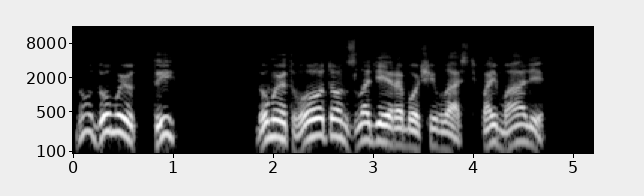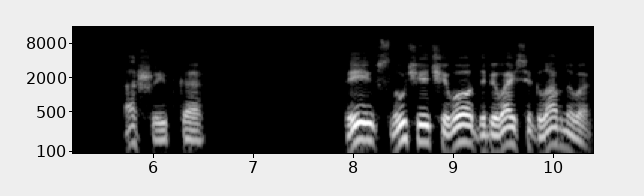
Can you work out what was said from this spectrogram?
Ну, думают, ты. Думают, вот он, злодей рабочей власти, поймали. Ошибка. Ты в случае чего добивайся главного,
